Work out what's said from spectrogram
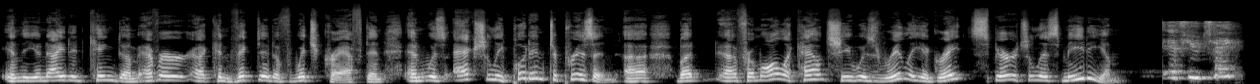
in the United Kingdom ever uh, convicted of witchcraft and, and was actually put into prison. Uh, but uh, from all accounts, she was really a great spiritualist medium. If you take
